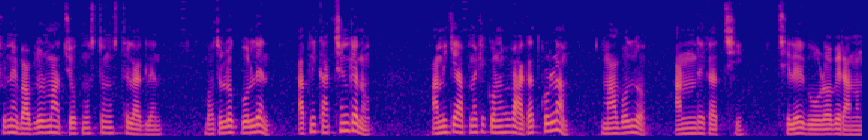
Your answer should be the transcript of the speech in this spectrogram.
শুনে বাবলুর মা চোখ মুছতে মুছতে লাগলেন। ভদ্রলোক বললেন, আপনি কাঁদছেন কেন? আমি কি আপনাকে কোনোভাবে আঘাত করলাম? মা বলল, আনন্দে কাঁদছি। ছেলের গৌরবের আনন্দ।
